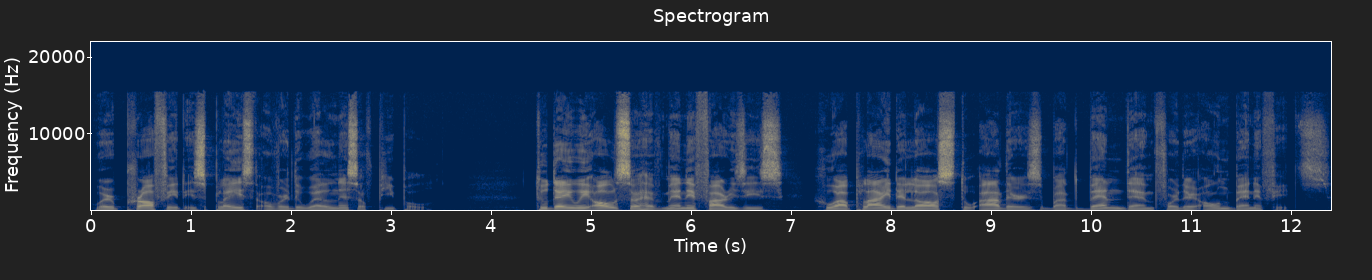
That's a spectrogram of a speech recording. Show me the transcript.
where profit is placed over the wellness of people. Today, we also have many Pharisees who apply the laws to others but bend them for their own benefits.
